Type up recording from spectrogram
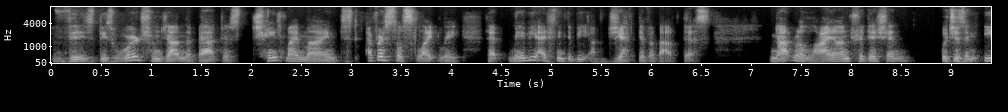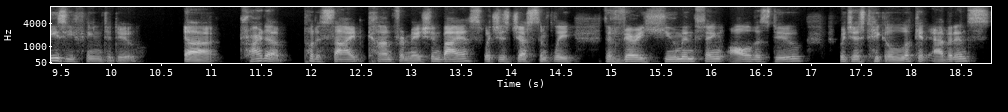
these these words from John the Baptist changed my mind just ever so slightly. That maybe I just need to be objective about this, not rely on tradition, which is an easy thing to do. Uh, try to put aside confirmation bias, which is just simply the very human thing all of us do, which is take a look at evidence.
